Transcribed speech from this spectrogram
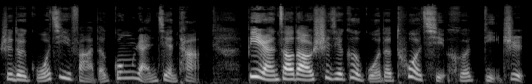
是对国际法的公然践踏，必然遭到世界各国的唾弃和抵制。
